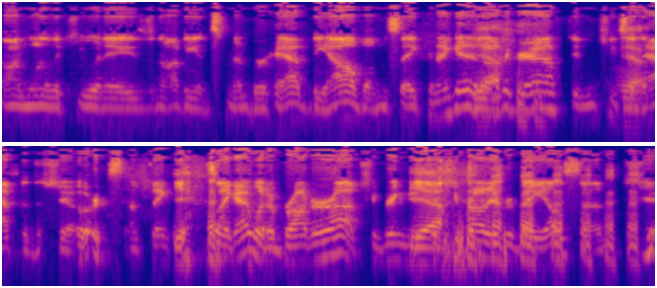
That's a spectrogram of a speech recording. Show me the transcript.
on one of the Q and A's. An audience member had the album. Say, "Can I get it Yeah. autographed?" And she said Yeah. after the show or something. Yeah. It's like I would have brought her up. She bring Yeah. she brought everybody else up. you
